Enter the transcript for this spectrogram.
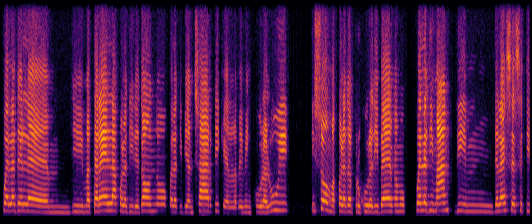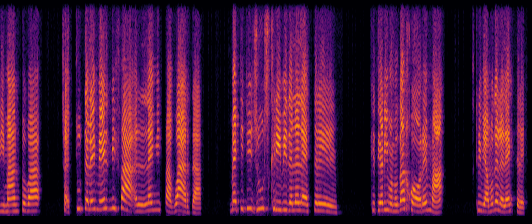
quella del, ehm, di Mattarella, quella di De Donno, quella di Bianciardi che l'aveva in cura lui, insomma quella della procura di Bergamo, quella di Man- di, mh, della SST di Mantova, cioè tutte le email mi fa, lei mi fa guarda, mettiti giù, scrivi delle lettere che ti arrivano dal cuore, ma scriviamo delle lettere.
